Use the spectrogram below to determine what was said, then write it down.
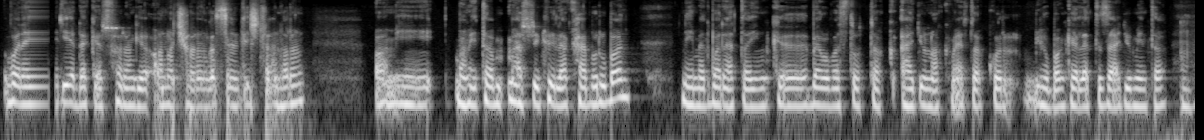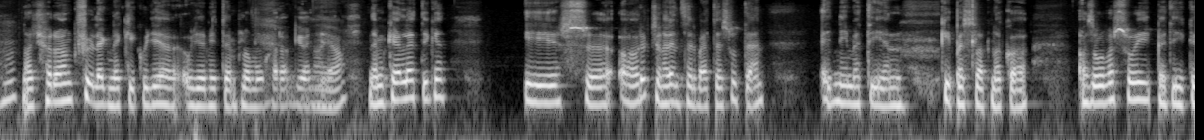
Van egy érdekes harangja, a nagy harang, a Szent István harang, ami, amit a második világháborúban német barátaink beolvasztottak ágyúnak, mert akkor jobban kellett az ágyú, mint a uh-huh. nagy harang. Főleg nekik, ugye, ugye mi templomunk harangja annyira ja. nem kellett, igen. És a, rögtön a rendszerváltás után egy német ilyen képeslapnak a, az olvasói pedig,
